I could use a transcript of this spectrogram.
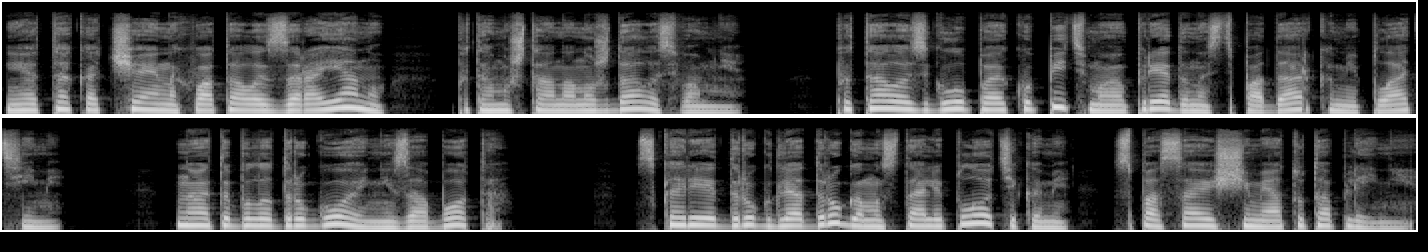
Я так отчаянно хваталась за Раяну, потому что она нуждалась во мне. Пыталась глупо купить мою преданность подарками, платьями. Но это было другое, не забота. Скорее, друг для друга мы стали плотиками, спасающими от утопления.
